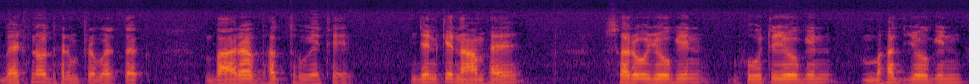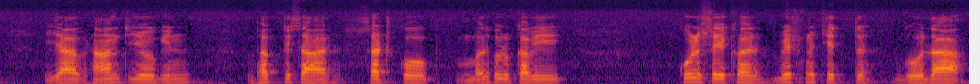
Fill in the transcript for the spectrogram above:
वैष्णव धर्म प्रवर्तक बारह भक्त हुए थे, जिनके नाम है सरोयोगिन, भूतयोगिन, महदयोगिन, या भ्रांत योगिन भक्तिसार सठकोप मधुर कवि कुलशेखर, विष्णुचित्त, गोदा,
